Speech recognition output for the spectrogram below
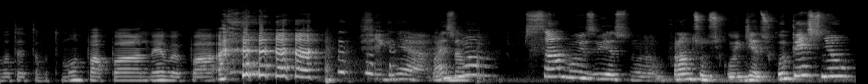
вот это вот «Мон папа», «Неве па». Фигня. Да. Возьмем самую известную французскую детскую песню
